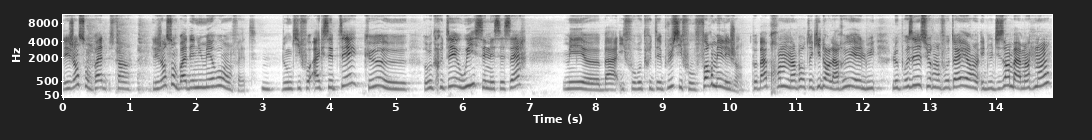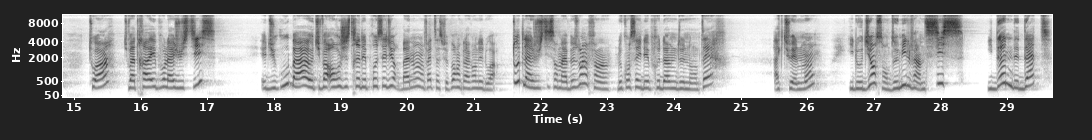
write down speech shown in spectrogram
les gens sont pas, enfin, les gens sont pas des numéros en fait. Hmm. Donc il faut accepter que euh, recruter, oui, c'est nécessaire, mais euh, bah il faut recruter plus, il faut former les gens. On peut pas prendre n'importe qui dans la rue et lui le poser sur un fauteuil et lui disant bah maintenant, toi, tu vas travailler pour la justice. Et du coup, bah, euh, tu vas enregistrer des procédures. Bah non, en fait, ça se fait pas en claquant des doigts. Toute la justice en a besoin. Enfin, le Conseil des prud'hommes de Nanterre, Actuellement, il audience en 2026. Il donne des dates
